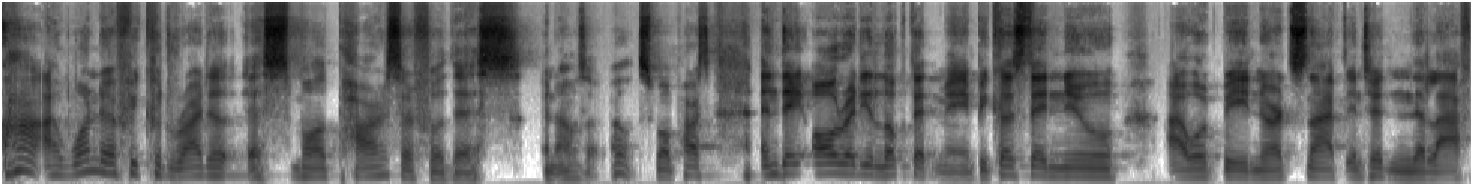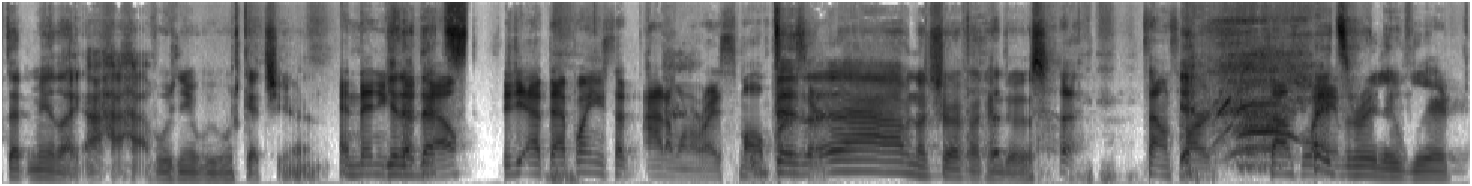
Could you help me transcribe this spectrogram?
ah, I wonder if we could write a, a, small parser for this. And I was like, oh, small parser. And they already looked at me because they knew I would be nerd sniped into it. And they laughed at me like, ah, we knew we would get you. And, and then you said no? Did you, at that point, you said, I don't want to write a small parser. Uh, I'm not sure if I can do this. Sounds hard. Sounds lame. it's really weird.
